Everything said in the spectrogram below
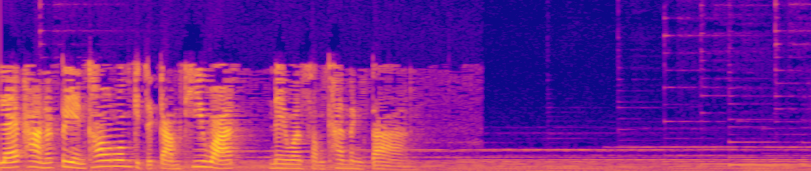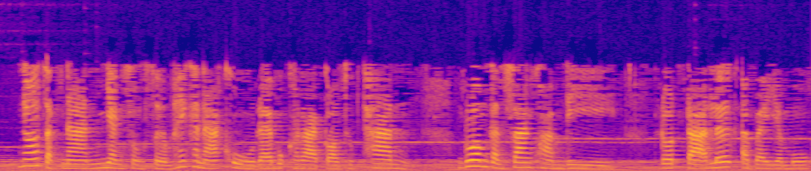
และพานักเรียนเข้าร่วมกิจกรรมที่วัดในวันสำคัญต่างๆ นอกจากนั้นยังส่งเสริมให้คณะครูและบุคลากรทุกท่าน ร่วมกันสร้างความดี ลดละเลิกอบายมุข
